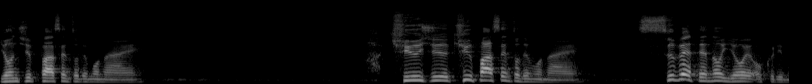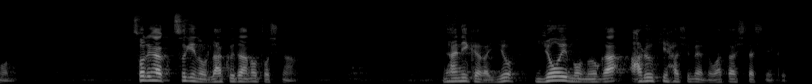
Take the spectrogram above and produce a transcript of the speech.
40%でもない。99%でもない。すべての良い贈り物。それが次のラクダの年なの。何かがよ良いものが歩き始めるの私たちに来る。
